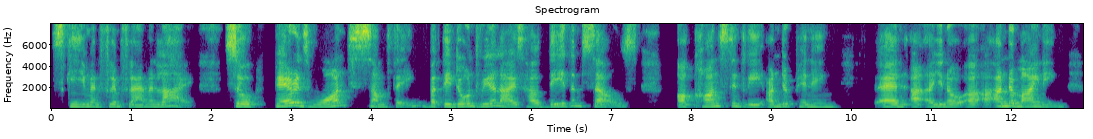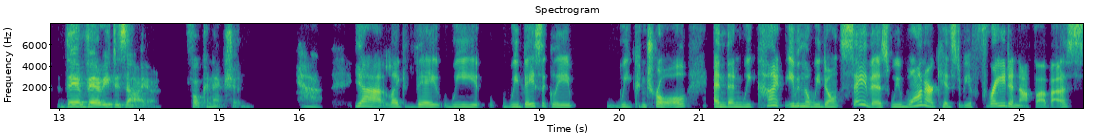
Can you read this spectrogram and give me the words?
scheme and flim flam and lie. So parents want something, but they don't realize how they themselves are constantly underpinning and uh, uh you know uh, uh, undermining their very desire for connection. Yeah yeah like they we we basically we control and then we kind even though we don't say this we want our kids to be afraid enough of us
